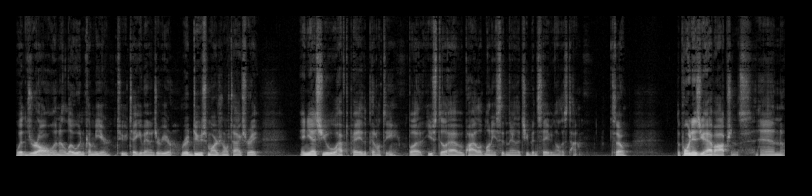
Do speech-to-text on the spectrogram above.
withdraw in a low income year to take advantage of your reduced marginal tax rate. And yes, you will have to pay the penalty, but you still have a pile of money sitting there that you've been saving all this time. So the point is, you have options. And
